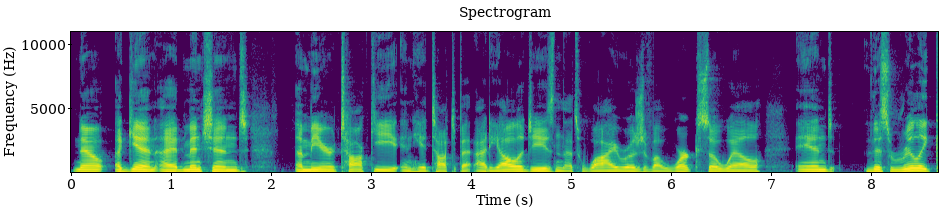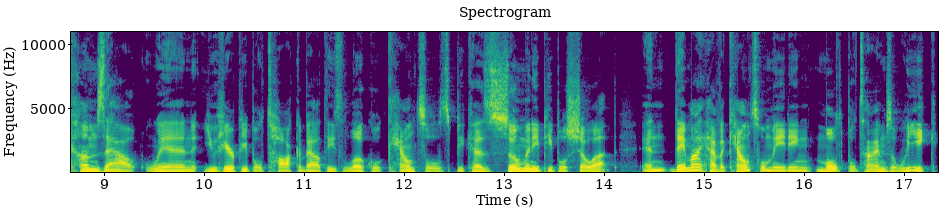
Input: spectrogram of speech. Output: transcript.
Now, again, I had mentioned Amir Taaki, and he had talked about ideologies, and that's why Rojava works so well. And this really comes out when you hear people talk about these local councils because so many people show up and they might have a council meeting multiple times a week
